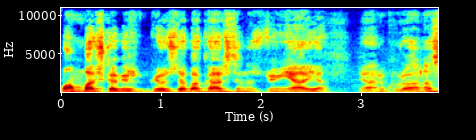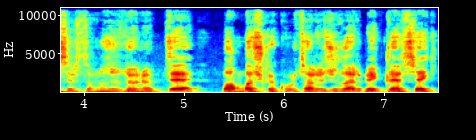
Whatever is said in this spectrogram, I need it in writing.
bambaşka bir gözle bakarsınız dünyaya. Yani Kur'an'a sırtımızı dönüp de bambaşka kurtarıcılar beklersek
